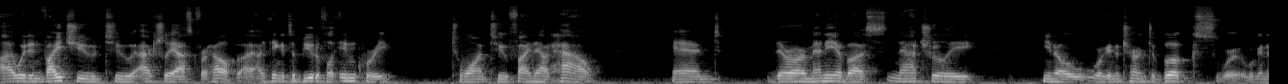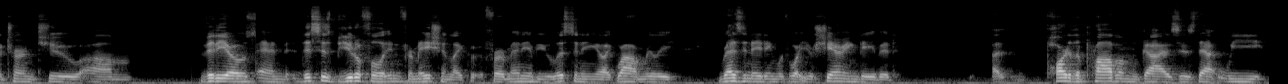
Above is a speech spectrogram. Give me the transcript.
I would invite you to actually ask for help. I, I think it's a beautiful inquiry to want to find out how. And there are many of us naturally, you know, we're going to turn to books, we're, we're going to turn to um, videos. And this is beautiful information. Like for many of you listening, you're like, wow, I'm really resonating with what you're sharing, David. Uh, part of the problem, guys, is that we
